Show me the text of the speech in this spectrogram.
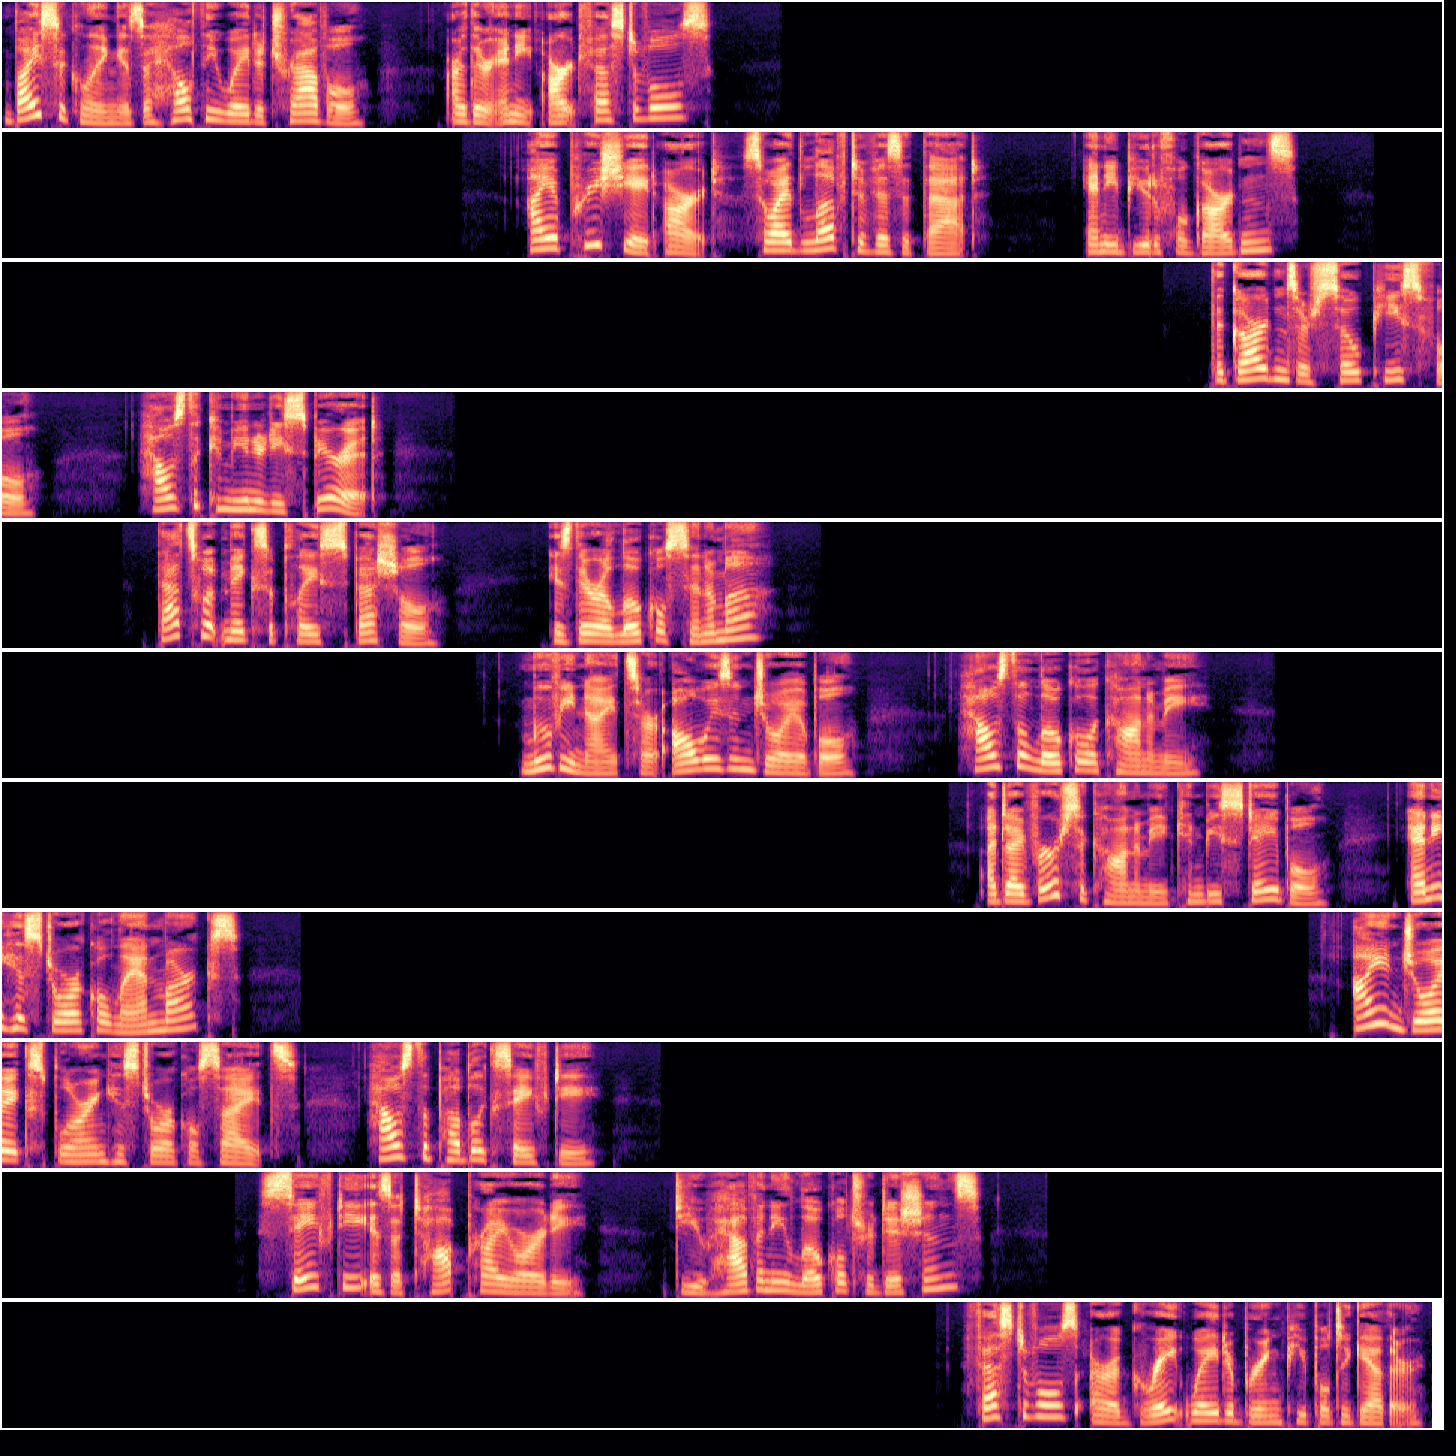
Bicycling is a healthy way to travel. Are there any art festivals? I appreciate art, so I'd love to visit that. Any beautiful gardens? The gardens are so peaceful. How's the community spirit? That's what makes a place special. Is there a local cinema? Movie nights are always enjoyable. How's the local economy? A diverse economy can be stable. Any historical landmarks? I enjoy exploring historical sites. How's the public safety? Safety is a top priority. Do you have any local traditions? Festivals are a great way to bring people together.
